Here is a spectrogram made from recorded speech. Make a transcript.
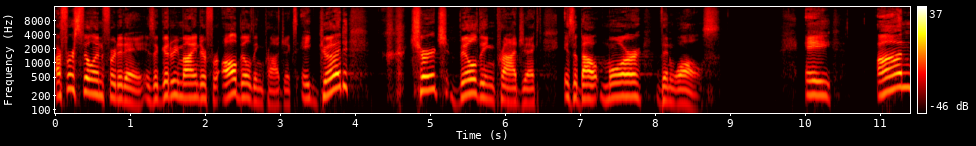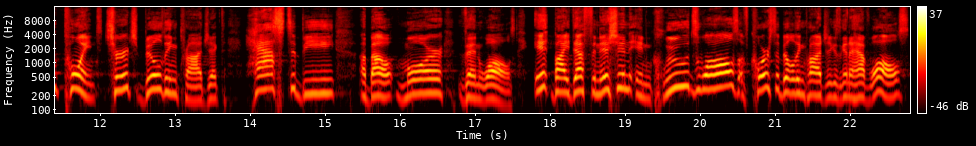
our first fill in for today is a good reminder for all building projects. A good church building project is about more than walls. A on point church building project has to be about more than walls. It, by definition, includes walls. Of course, a building project is going to have walls,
